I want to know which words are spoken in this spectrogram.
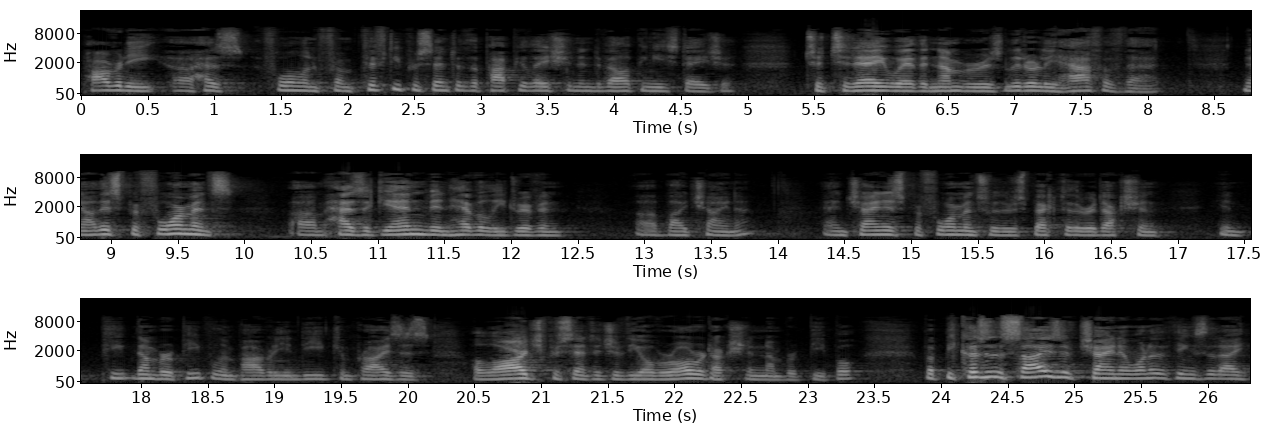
poverty uh, has fallen from 50% of the population in developing East Asia to today, where the number is literally half of that. Now, this performance um, has again been heavily driven uh, by China, and China's performance with respect to the reduction in number of people in poverty indeed comprises a large percentage of the overall reduction in number of people. But because of the size of China, one of the things that I,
